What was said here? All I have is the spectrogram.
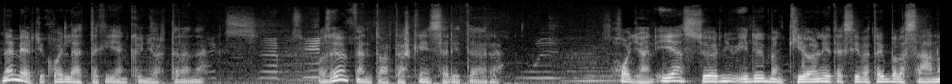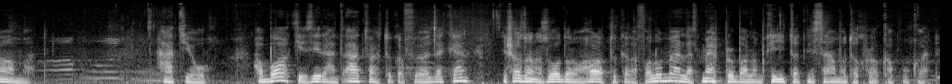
Nem értjük, hogy lettek ilyen könyörtelenek. Az önfenntartás kényszerít erre. Hogyan? Ilyen szörnyű időben kiölnétek szívetekből a szánalmat? Hát jó. Ha balkéz iránt átvágtok a földeken, és azon az oldalon haladtok el a falu mellett, megpróbálom kinyitatni számotokra a kapukat.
